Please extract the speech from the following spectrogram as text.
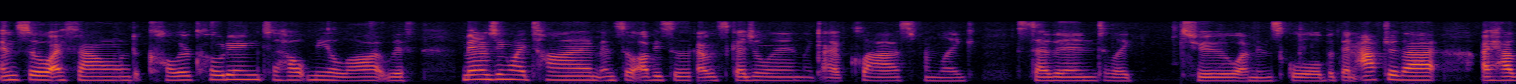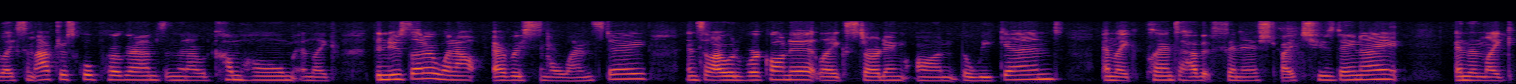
And so I found color coding to help me a lot with managing my time. And so obviously, like I would schedule in like I have class from like seven to like two. I'm in school, but then after that, I had like some after school programs and then I would come home and like the newsletter went out every single Wednesday. And so I would work on it like starting on the weekend and like plan to have it finished by Tuesday night. And then like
